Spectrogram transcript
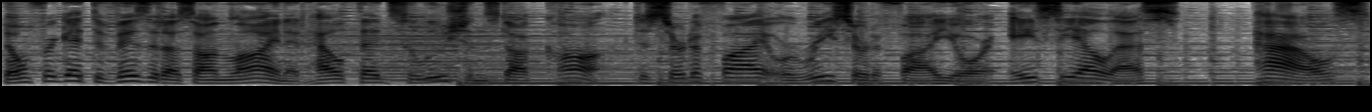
Don't forget to visit us online at healthedsolutions.com to certify or recertify your ACLS, PALS,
